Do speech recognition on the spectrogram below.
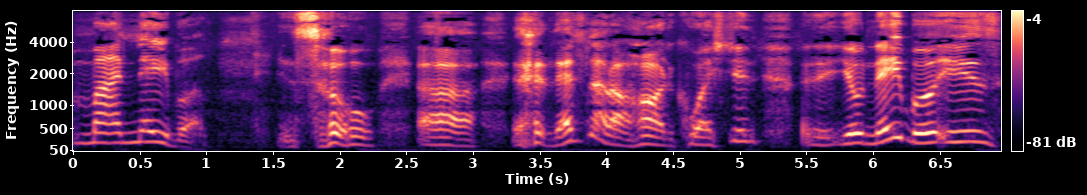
my neighbor and so uh, that's not a hard question. Your neighbor is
